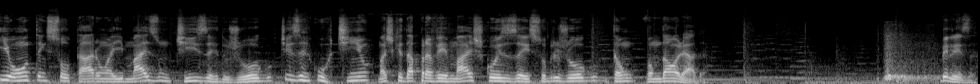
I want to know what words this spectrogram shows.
E ontem soltaram aí mais um teaser do jogo, teaser curtinho, mas que dá para ver mais coisas aí sobre o jogo, então vamos dar uma olhada. Beleza,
